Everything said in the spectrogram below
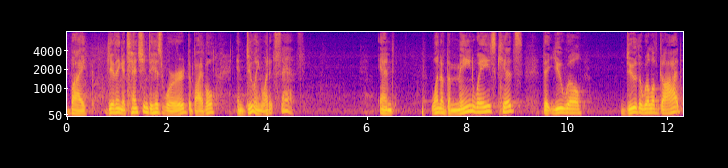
by giving attention to his word, the Bible, and doing what it says. And one of the main ways, kids, that you will do the will of God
